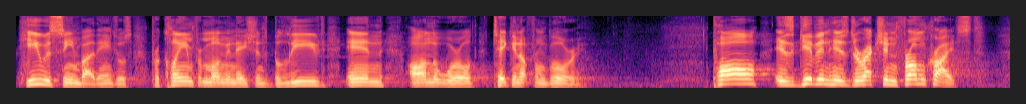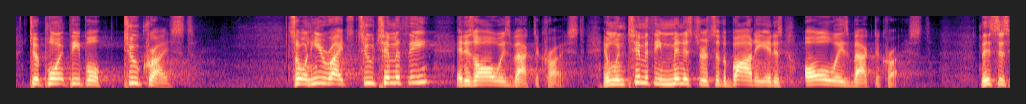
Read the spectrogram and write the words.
He was seen by the angels, proclaimed from among the nations, believed in on the world, taken up from glory. Paul is given his direction from Christ to point people to Christ. So when he writes to Timothy, it is always back to Christ. And when Timothy ministers to the body, it is always back to Christ. This is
